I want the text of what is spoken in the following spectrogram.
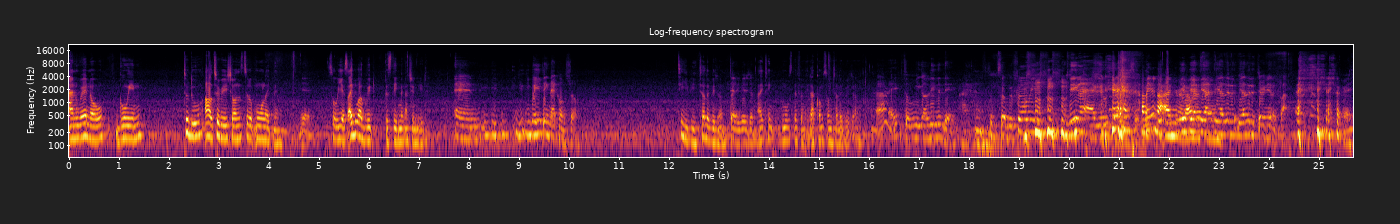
and we're now going to do alterations to look more like them. Yeah. So yes, I do agree with the statement that you made. And you, you, you, where do you think that comes from? TV, television. Television. I think most definitely that comes from television. All right, so we're gonna leave it there. So, so before we we're gonna argue, I mean, you're not arguing We, we, about we, this, we, yeah. we, are little, we are little turning the clock. right.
